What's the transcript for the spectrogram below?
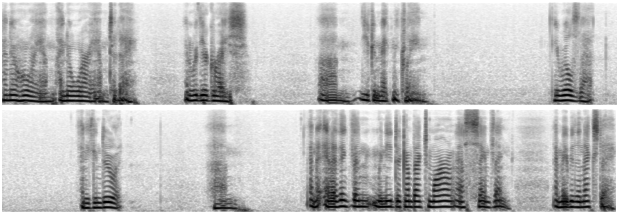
I know who I am. I know where I am today. And with your grace, um, you can make me clean. He wills that. And he can do it. Um, and, and I think then we need to come back tomorrow and ask the same thing. And maybe the next day.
